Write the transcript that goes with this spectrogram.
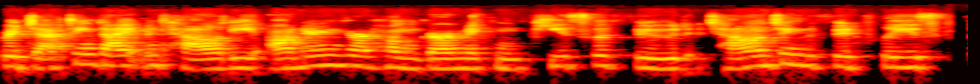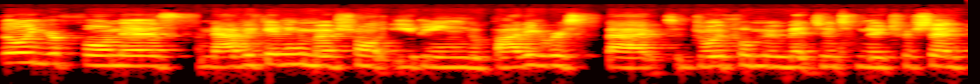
rejecting diet mentality, honoring your hunger, making peace with food, challenging the food police, feeling your fullness, navigating emotional eating, body respect, joyful movement, gentle nutrition.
